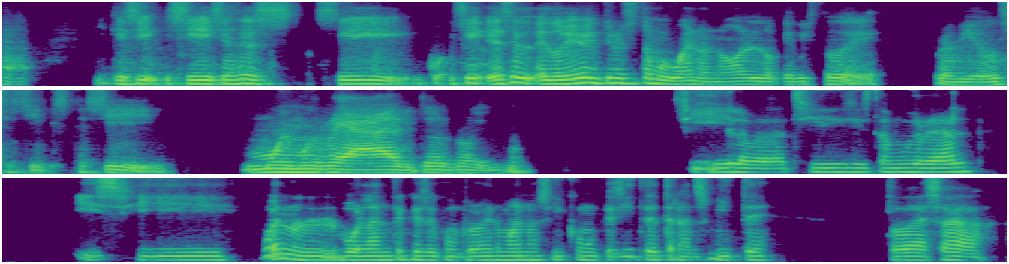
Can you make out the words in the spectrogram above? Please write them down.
Ah, y que sí, sí, sí haces, sí, sí, es el, el 2021 sí está muy bueno, ¿no? Lo que he visto de reviews sí, es sí, muy, muy real y todo el rollo, ¿no? Sí, la verdad, sí, sí está muy real. Y sí, bueno, el volante que se compró mi hermano, sí, como que sí te transmite toda esa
